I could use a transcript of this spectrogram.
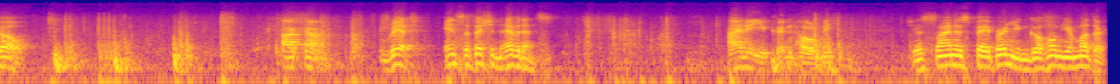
Go. How come? Writ. Insufficient evidence. I knew you couldn't hold me. Just sign this paper and you can go home to your mother.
